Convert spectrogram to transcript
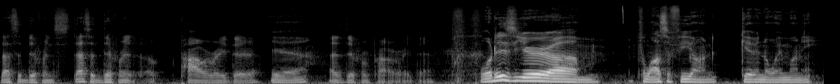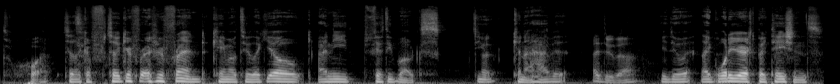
That's a difference. That's a different uh, power right there. Yeah. That's different power right there. What is your um philosophy on giving away money? What? to like a to like your, if your friend came up to you like yo i need 50 bucks do you Uh, can i have it I do that. you do it like what are your expectations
